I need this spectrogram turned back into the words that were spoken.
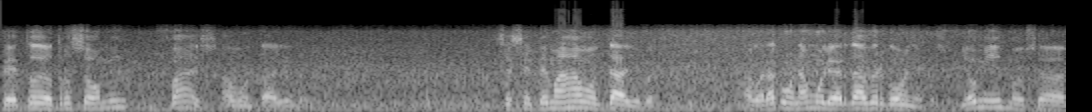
perto de outros homens, faz à vontade. Se sente mais à vontade. Pues. Agora, com uma mulher dá vergonha. Pues. Eu mesmo, ou seja,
